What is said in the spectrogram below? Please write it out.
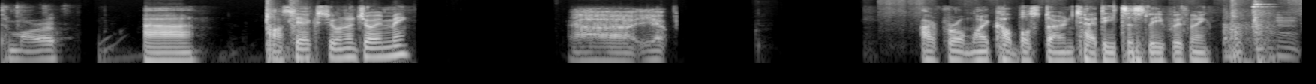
tomorrow. Uh, RCX, do you want to join me? Uh, yep. I brought my cobblestone teddy to sleep with me. Mm.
